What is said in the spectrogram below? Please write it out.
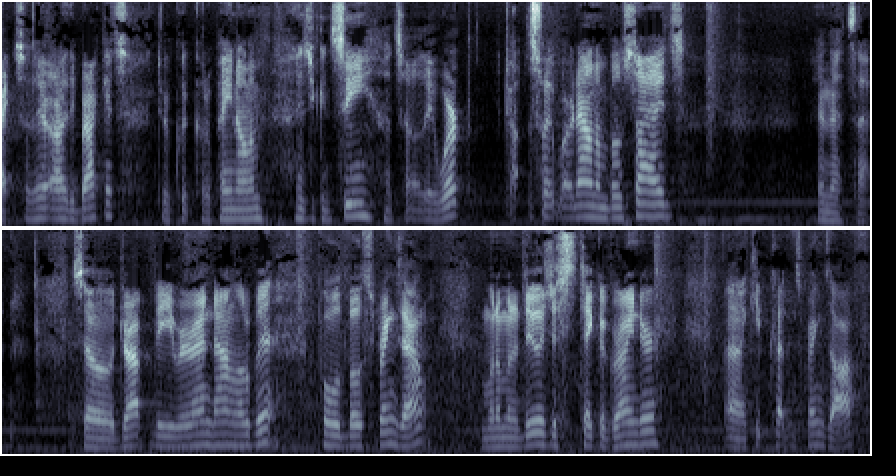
Right, so there are the brackets. Do a quick coat of paint on them. As you can see, that's how they work. Drop the sway bar down on both sides. And that's that. So drop the rear end down a little bit. Pull both springs out. And what I'm gonna do is just take a grinder, uh, keep cutting springs off.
